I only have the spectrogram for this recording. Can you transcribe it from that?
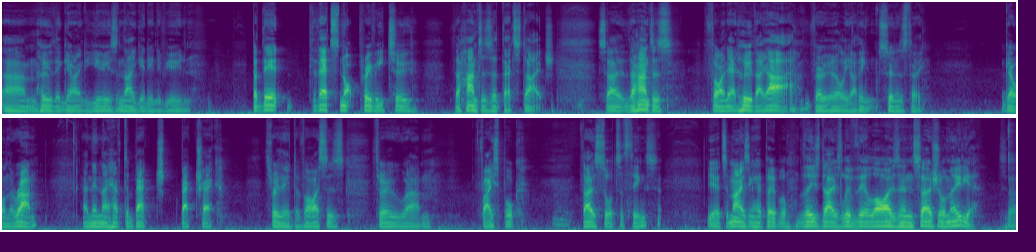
um, who they're going to use, and they get interviewed but that's not privy to the hunters at that stage. So the hunters find out who they are very early, I think, as soon as they go on the run, and then they have to back backtrack through their devices, through um, Facebook, those sorts of things. Yeah, it's amazing how people these days live their lives in social media. So.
